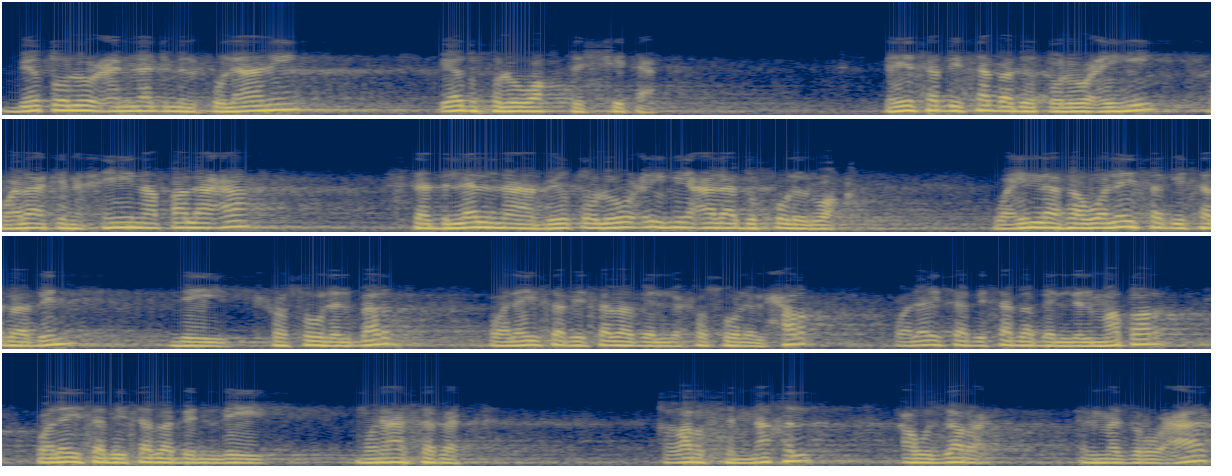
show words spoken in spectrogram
بطلوع النجم الفلاني يدخل وقت الشتاء. ليس بسبب طلوعه ولكن حين طلع استدللنا بطلوعه على دخول الوقت. وإلا فهو ليس بسبب لحصول البرد وليس بسبب لحصول الحر وليس بسبب للمطر وليس بسبب لمناسبة غرس النخل أو زرع المزروعات.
